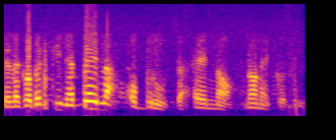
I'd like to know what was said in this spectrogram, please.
se la copertina è bella o brutta? Eh no, non è così.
